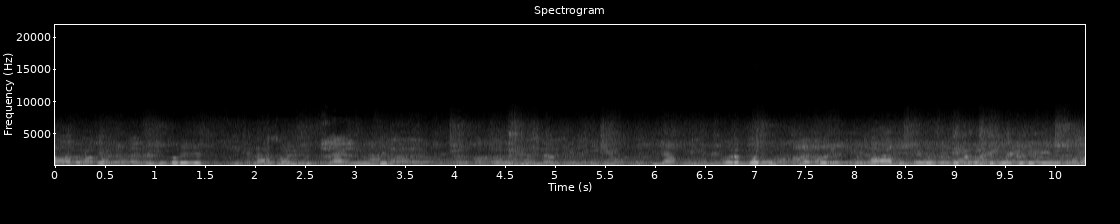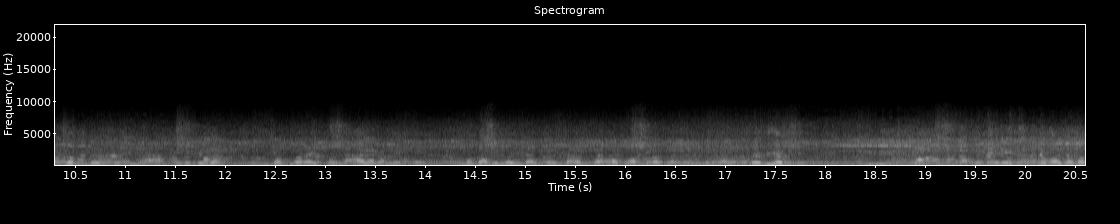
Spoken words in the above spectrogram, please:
খাবার রেডি করে কি ক্লাস অন করছে সব করাই আগে না পয়সা পয়সা পয়সা পয়সা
